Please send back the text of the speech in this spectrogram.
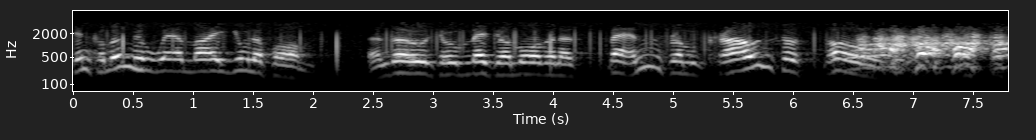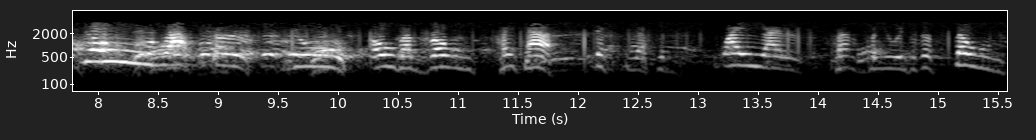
gentlemen who wear my uniform, and those who measure more than a span from crown to sole. You rascal! You overgrown traitor! At him. Why, I'll trample you into the stones.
